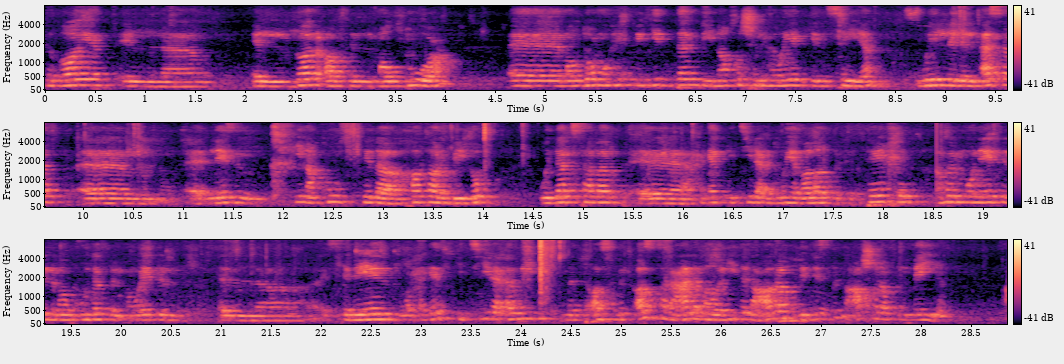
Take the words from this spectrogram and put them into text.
في غاية ال- الجرأة في الموضوع. آه، موضوع مهم جدا بيناقش الهوية الجنسية واللي للأسف آه، لازم في ناقوس كده خطر بيدق وده بسبب آه، حاجات كتيرة أدوية غلط بتتاخد. هرمونات اللي موجودة في المواد ال- ال- السماد وحاجات كتيرة قوي بتأثر على مواليد العرب بنسبة 10% 10%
